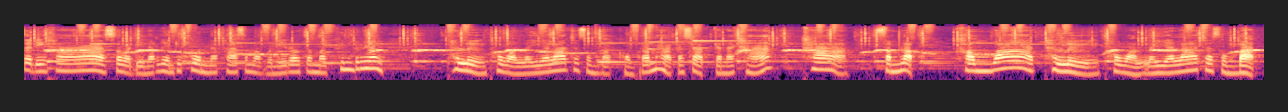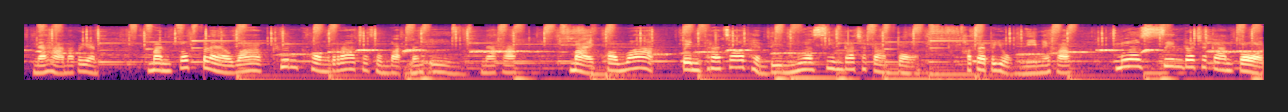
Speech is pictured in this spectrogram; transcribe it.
สวัสดีค่ะ สวัสดีนักเรียนทุกคนนะคะสำหรับวันนี้เราจะมาขึ้นเรื่องถลิงถวัลยราชสมบัติของพระมหากษัตริย์กันนะคะ ค่ะสำหรับคำว่าถลิงถวัลยราชสมบัตินะคะ นักเรียนมันก็แปลว่าขึ้นครองราชสมบัตินั่นเองนะคะ หมายความว่าเป็นพระเจ้าแผ่นดินเมื่อสิ้นราชการก่อน เข้าใจประโยคนี้ไหมคะ เมื่อสิ้นราชการก่อน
